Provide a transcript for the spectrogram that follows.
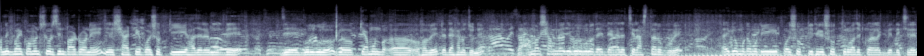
অনেক ভাই কমেন্টস করেছেন পার্ট ওয়ানে যে ষাট থেকে পঁয়ষট্টি হাজারের মধ্যে যে গরুগুলো, এগুলো কেমন হবে এটা দেখানোর জন্য। আমার সামনে যে গরুগুলো দেখা যাচ্ছে রাস্তার উপরে, এগুলো মোটামুটি পঁয়ষট্টি থেকে সত্তর বাজেট করা লাগবে, দেখছিলেন।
